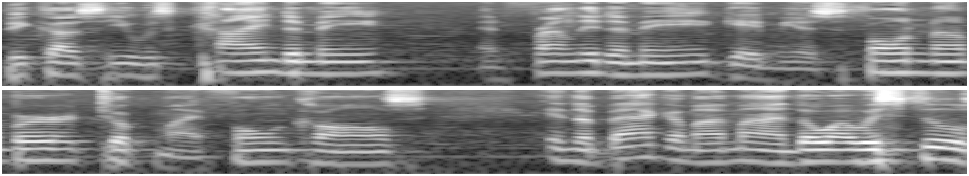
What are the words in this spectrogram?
Because he was kind to me and friendly to me, gave me his phone number, took my phone calls. In the back of my mind, though I was still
